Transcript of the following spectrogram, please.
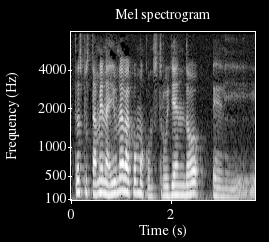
Entonces, pues también ahí una va como construyendo el,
